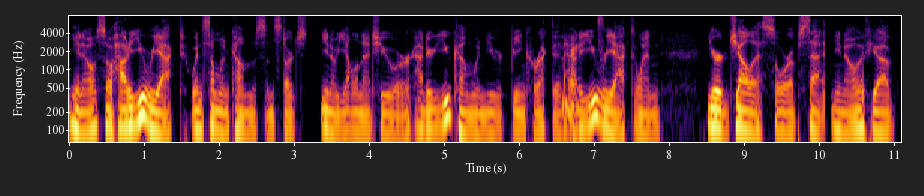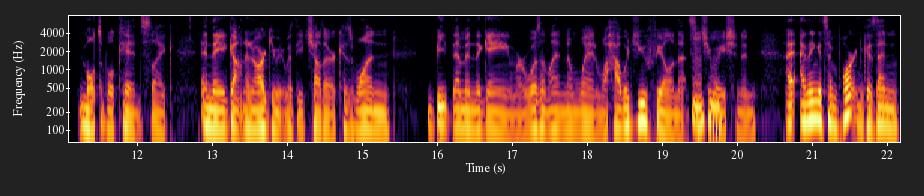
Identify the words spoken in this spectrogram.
you know so how do you react when someone comes and starts you know yelling at you or how do you come when you're being corrected how do you react when you're jealous or upset you know if you have multiple kids like and they got in an argument with each other because one beat them in the game or wasn't letting them win well how would you feel in that situation and I, I think it's important because then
